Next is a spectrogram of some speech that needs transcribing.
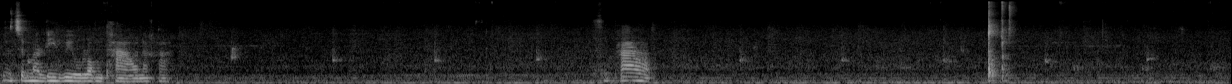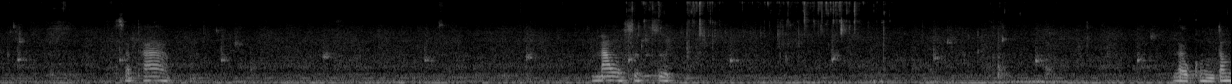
เราจะมารีวิวรองเท้านะคะ สภาพ สภาพ เน่าสุดๆ เราคงต้อง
